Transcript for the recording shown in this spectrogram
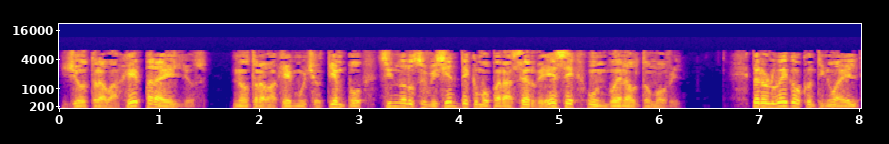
Yo trabajé para ellos. No trabajé mucho tiempo, sino lo suficiente como para hacer de ese un buen automóvil. Pero luego, continúa él,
